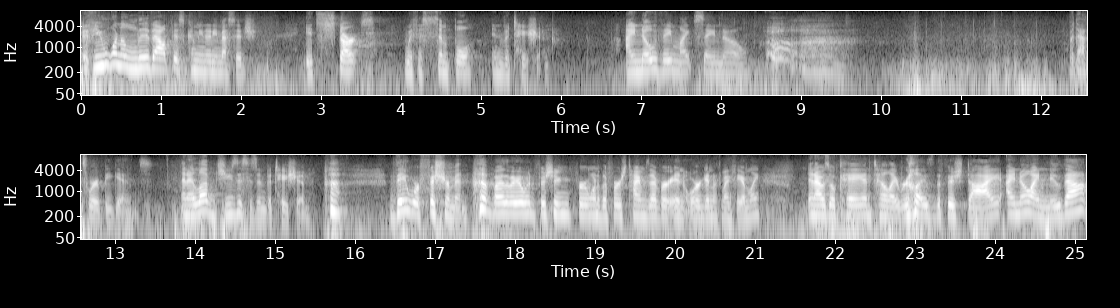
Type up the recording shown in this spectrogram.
If you want to live out this community message, it starts with a simple invitation. I know they might say no, but that's where it begins. And I love Jesus' invitation. they were fishermen. By the way, I went fishing for one of the first times ever in Oregon with my family, and I was okay until I realized the fish die. I know I knew that,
